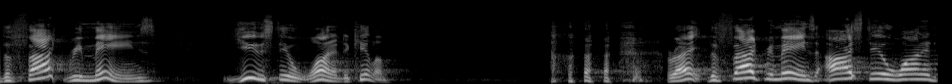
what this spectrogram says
The fact remains you still wanted to kill him. right? The fact remains I still wanted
